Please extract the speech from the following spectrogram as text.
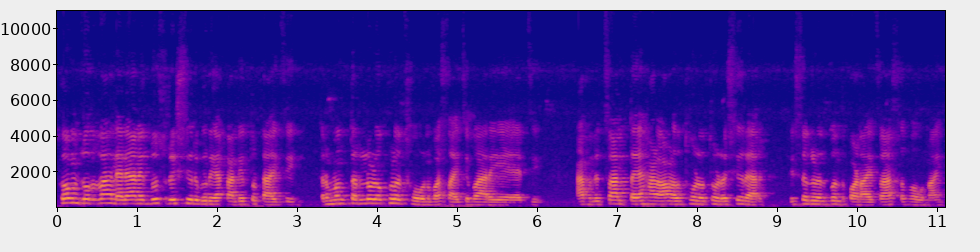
कमजोर झालेले अनेक दुसरी शिरबिर एखादी तुटायची. तर मग तर लुळखुळच होऊन बसायची बारे यायची. आपलं चालतंय हळूहळू थोडं थोडं शिरार ते सगळंच बंद पडायचं असं होऊ नाही.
